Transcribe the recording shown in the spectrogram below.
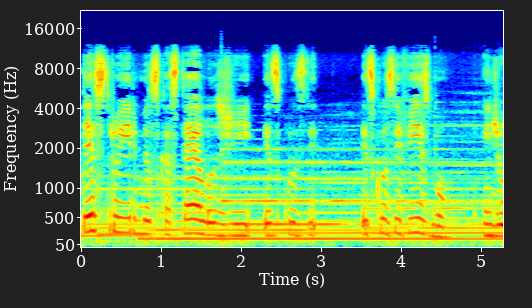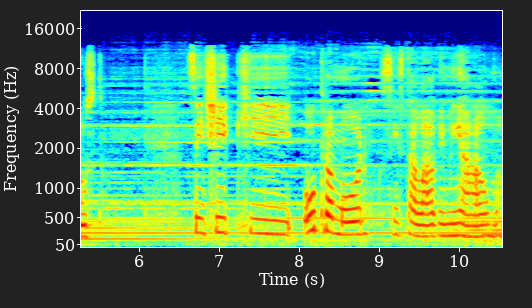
destruir meus castelos de exclusi exclusivismo injusto, senti que outro amor se instalava em minha alma.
